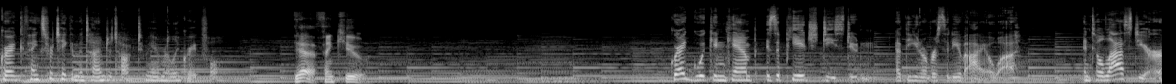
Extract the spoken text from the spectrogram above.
Greg, thanks for taking the time to talk to me. I'm really grateful. Yeah, thank you. Greg Wickenkamp is a PhD student at the University of Iowa. Until last year,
